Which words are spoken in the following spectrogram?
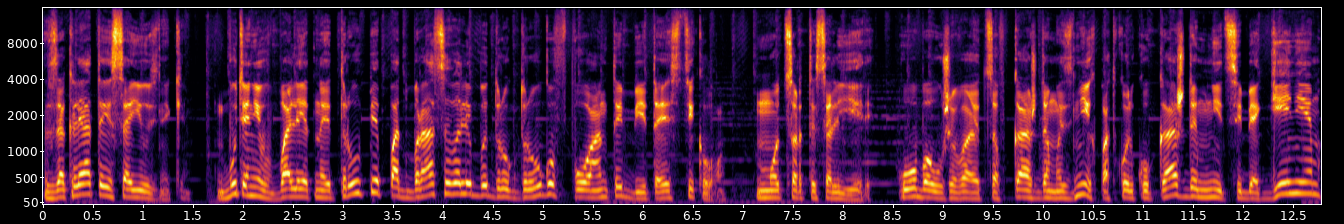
Заклятые союзники. Будь они в балетной труппе, подбрасывали бы друг другу в пуанты битое стекло. Моцарт и Сальери. Оба уживаются в каждом из них, поскольку каждый мнит себя гением,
